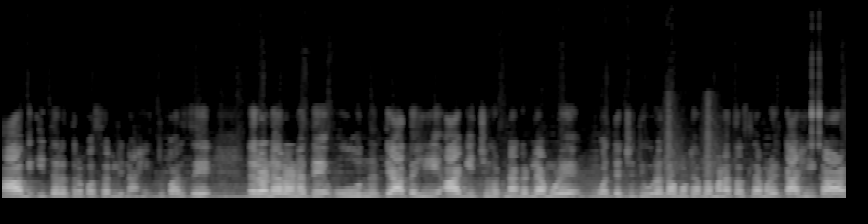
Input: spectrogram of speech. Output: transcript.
आग इतरत्र पसरली नाही. दुपारचे रणरण ते ऊन त्यातही आगीची घटना घडल्यामुळे व त्याची तीव्रता मोठ्या प्रमाणात असल्यामुळे काही काळ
